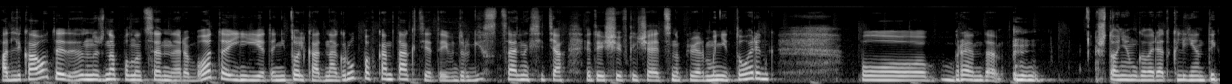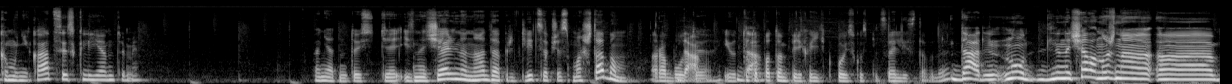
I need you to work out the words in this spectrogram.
А для кого-то нужна полноценная работа, и это не только одна группа ВКонтакте, это и в других социальных сетях, это еще и включается, например, мониторинг по бренда, что о нем говорят клиенты и коммуникации с клиентами. Понятно. То есть э, изначально надо определиться вообще с масштабом работы, да, и вот да. только потом переходить к поиску специалистов, да? Да, ну для начала нужно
